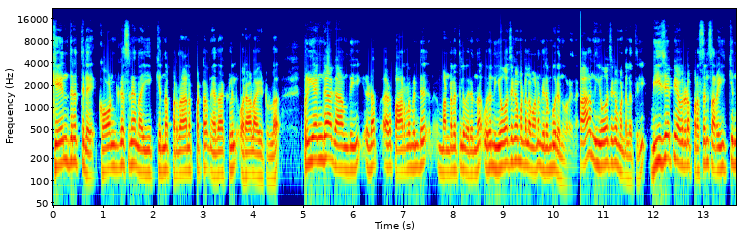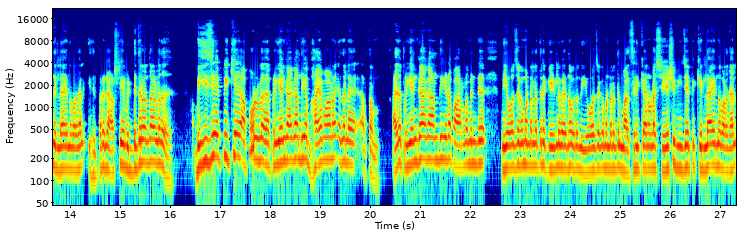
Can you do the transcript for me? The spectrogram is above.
കേന്ദ്രത്തിലെ കോൺഗ്രസിനെ നയിക്കുന്ന പ്രധാനപ്പെട്ട നേതാക്കളിൽ ഒരാളായിട്ടുള്ള പ്രിയങ്ക ഗാന്ധിയുടെ പാർലമെന്റ് മണ്ഡലത്തിൽ വരുന്ന ഒരു നിയോജക മണ്ഡലമാണ് നിലമ്പൂർ എന്ന് പറയുന്നത്. ആ നിയോജക മണ്ഡലത്തിൽ ബി അവരുടെ പ്രസൻസ് അറിയിക്കുന്നില്ല എന്ന് പറഞ്ഞാൽ ഇതിൽ പരം രാഷ്ട്രീയ വിഡ്ഢിത്തരം എന്താ ഉള്ളത്? ബി ജെ പിക്ക് അപ്പോൾ പ്രിയങ്ക ഗാന്ധിയെ ഭയമാണ് എന്നല്ലേ അർത്ഥം? അതായത് പ്രിയങ്ക ഗാന്ധിയുടെ പാർലമെന്റ് നിയോജക മണ്ഡലത്തിന് കീഴിൽ വരുന്ന ഒരു നിയോജക മണ്ഡലത്തിൽ മത്സരിക്കാനുള്ള ശേഷി ബി ജെ പിക്ക് ഇല്ല എന്ന് പറഞ്ഞാൽ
